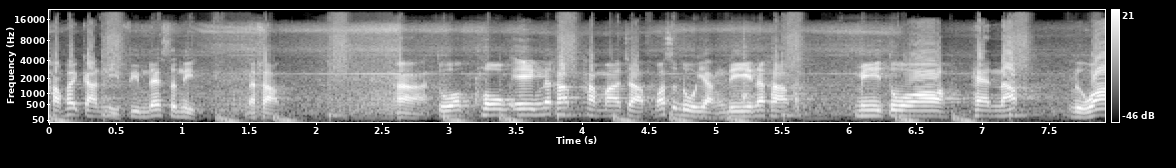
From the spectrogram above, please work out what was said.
ทำให้การหนีบฟิล์มได้สนิทนะครับอ่าตัวโครงเองนะครับทำมาจากวัสดุอย่างดีนะครับ มีตัวแฮนด์นับ หรือว่า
